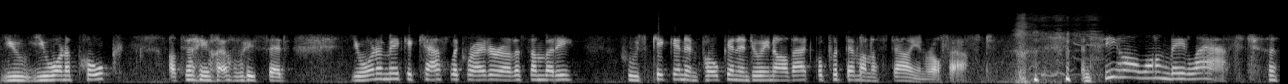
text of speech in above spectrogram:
you you want to poke, I'll tell you. I always said, you want to make a Catholic rider out of somebody who's kicking and poking and doing all that. Go put them on a stallion real fast, and see how long they last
